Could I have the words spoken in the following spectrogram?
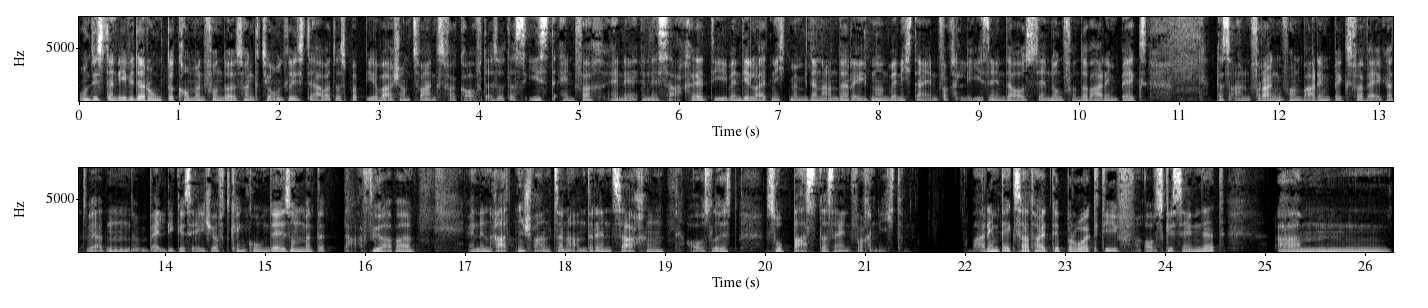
und ist dann eh wieder runterkommen von der Sanktionsliste, aber das Papier war schon zwangsverkauft. Also das ist einfach eine, eine Sache, die, wenn die Leute nicht mehr miteinander reden und wenn ich da einfach lese in der Aussendung von der Warimbex, dass Anfragen von Warimbex verweigert werden, weil die Gesellschaft kein Kunde ist und man dafür aber einen Rattenschwanz an anderen Sachen auslöst, so passt das einfach nicht. Warimbex hat heute proaktiv ausgesendet ähm,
